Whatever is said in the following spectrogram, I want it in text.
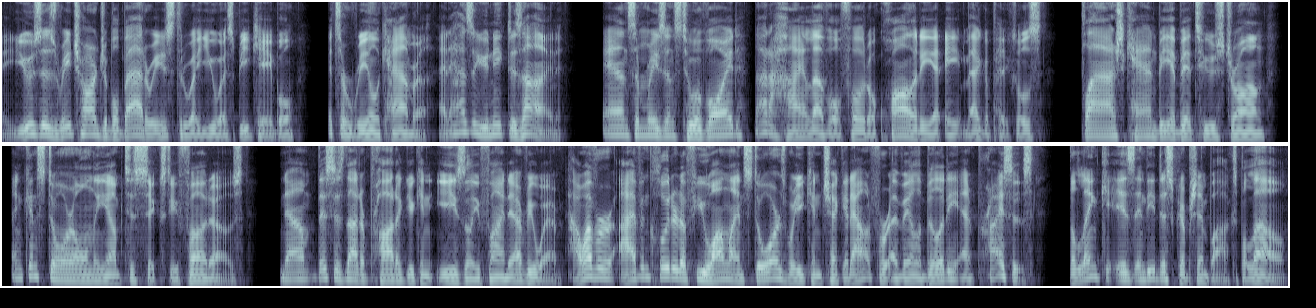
It uses rechargeable batteries through a USB cable, it's a real camera, and has a unique design. And some reasons to avoid, not a high level photo quality at 8 megapixels, flash can be a bit too strong, and can store only up to 60 photos. Now, this is not a product you can easily find everywhere. However, I've included a few online stores where you can check it out for availability and prices. The link is in the description box below.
